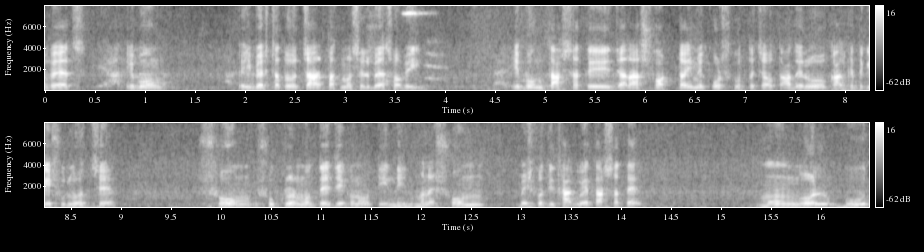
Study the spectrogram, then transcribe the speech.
ব্যাচ এবং এই ব্যাচটা তো চার পাঁচ মাসের ব্যাচ হবেই। এবং তার সাথে যারা শর্ট টাইমে কোর্স করতে চাও, তাদেরও কালকে থেকেই শুরু হচ্ছে। সোম, শুক্রর মধ্যে যে কোনো তিন দিন। মানে সোম, বৃহস্পতি থাকবে, তার সাথে মঙ্গল, বুধ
